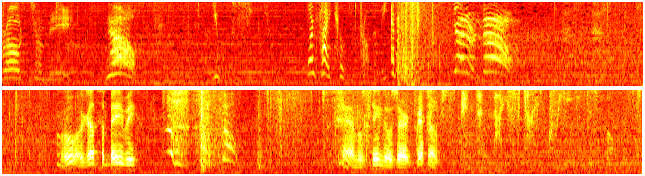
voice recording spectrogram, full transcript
Rose to me. Now! You will see. Once I kill you properly, everything. Get her now! Oh, I got the baby. Go! Man, those dingoes are aggressive. I've spent a lifetime creating this moment.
